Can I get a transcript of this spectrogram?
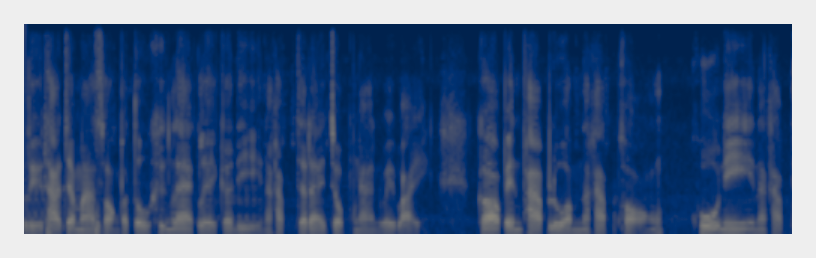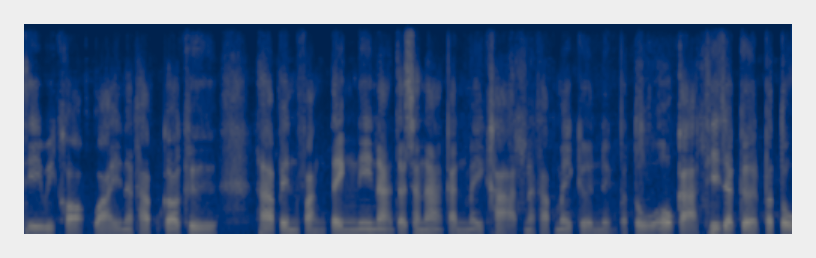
หรือถ้าจะมา 2 ประตูครึ่งแรกเลยก็ดีนะครับจะได้จบงานไวๆก็เป็นภาพรวมนะครับของ คู่นี้นะครับที่วิเคราะห์ไว้นะครับก็คือถ้าเป็นฝั่งเต็งนี่น่าจะชนะกันไม่ขาดนะครับไม่เกิน 1 ประตูโอกาสที่จะเกิดประตู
